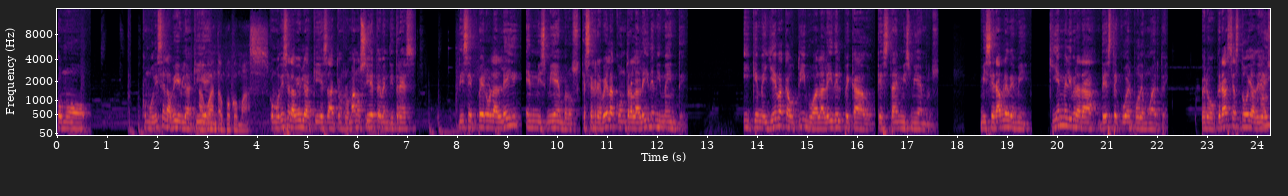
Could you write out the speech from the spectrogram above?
como, como dice la Biblia aquí... Aguanta un poco más. Como dice la Biblia aquí, exacto, en Romanos 7, 23, dice, pero la ley en mis miembros, que se revela contra la ley de mi mente y que me lleva cautivo a la ley del pecado que está en mis miembros miserable de mí, ¿quién me librará de este cuerpo de muerte? Pero gracias doy a Dios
